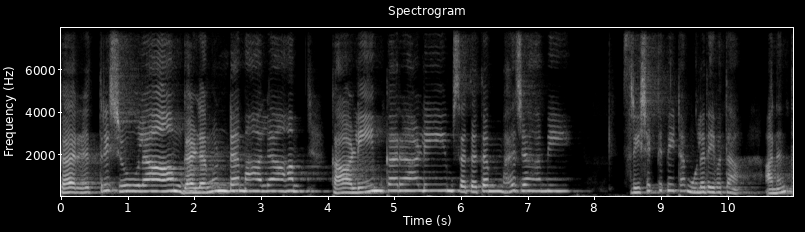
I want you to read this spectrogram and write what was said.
करत्रिशूलां गळमुण्डमालां काळीं कराळीं सततं भजामि। శ్రీశక్తిపీఠ మూలదేవత అనంత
